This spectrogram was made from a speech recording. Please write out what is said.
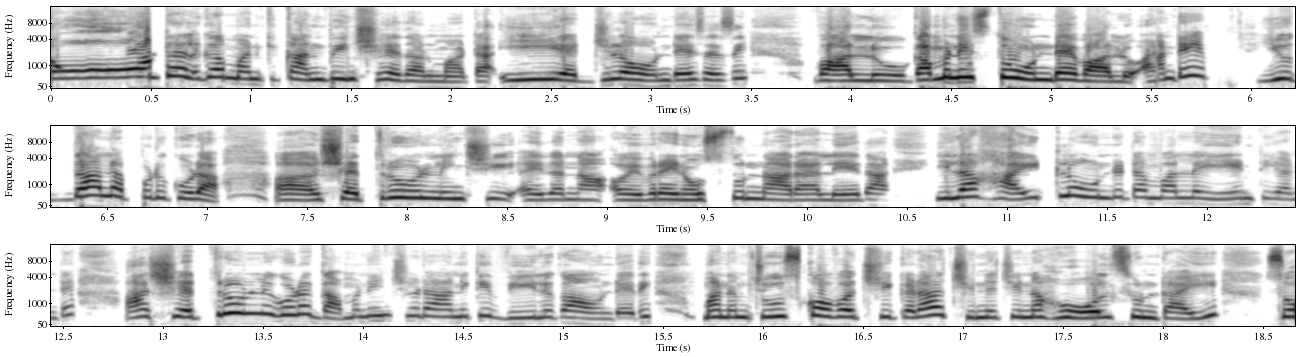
టోటల్గా మనకి కనిపించేదన్నమాట. ఈ ఎడ్జ్లో ఉండేసేసి వాళ్ళు గమనిస్తూ ఉండేవాళ్ళు. అంటే యుద్ధాలప్పుడు కూడా శత్రువుల నుంచి ఏదన్నా ఎవరైనా వస్తున్నారా లేదా ఇలా హైట్లో ఉండటం వల్ల ఏంటి అంటే ఆ శత్రువుల్ని కూడా గమనించడానికి వీలుగా ఉండేది. మనం చూసుకోవచ్చు ఇక్కడ చిన్న చిన్న హోల్స్ ఉంటాయి. సో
